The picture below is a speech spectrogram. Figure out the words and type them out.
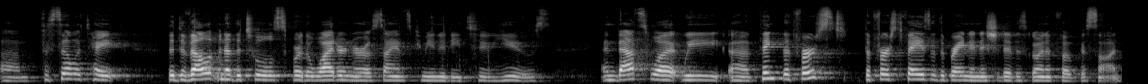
um, facilitate the development of the tools for the wider neuroscience community to use. And that's what we uh, think the first, the first phase of the BRAIN Initiative is going to focus on.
